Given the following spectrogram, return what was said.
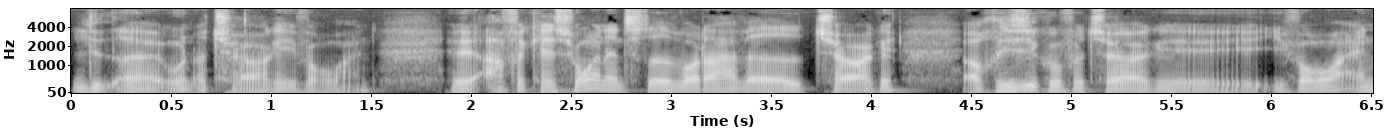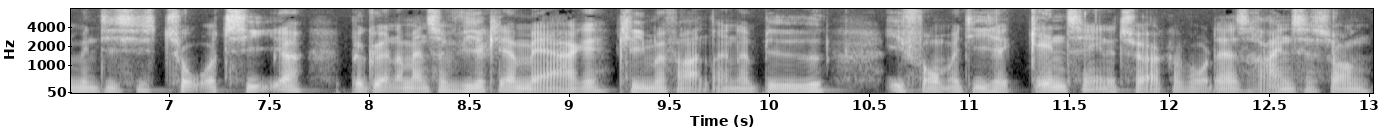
lider under tørke i forvejen. Øh, Afrikas Horn er et sted, hvor der har været tørke og risiko for tørke øh, i forvejen, men de sidste to årtier begynder man så virkelig at mærke klimaforandringerne bide i form af de her gentagende tørker, hvor deres regnsæson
